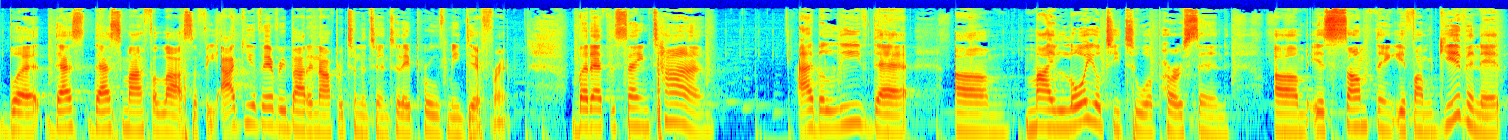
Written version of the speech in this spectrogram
but that's that's my philosophy. I give everybody an opportunity until they prove me different. But at the same time, I believe that um, my loyalty to a person um, is something. If I'm giving it,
